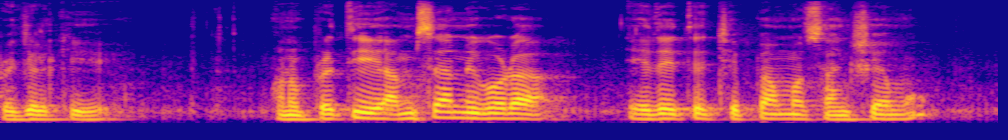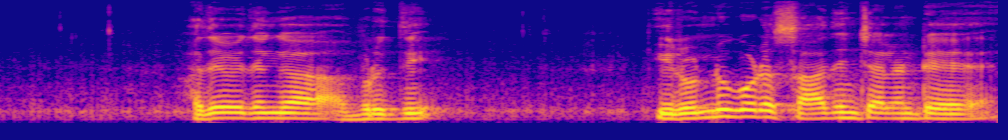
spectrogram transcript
ప్రజలకి మనం ప్రతి అంశాన్ని కూడా ఏదైతే చెప్పామో సంక్షేమం అదేవిధంగా అభివృద్ధి ఈ రెండు కూడా సాధించాలంటే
